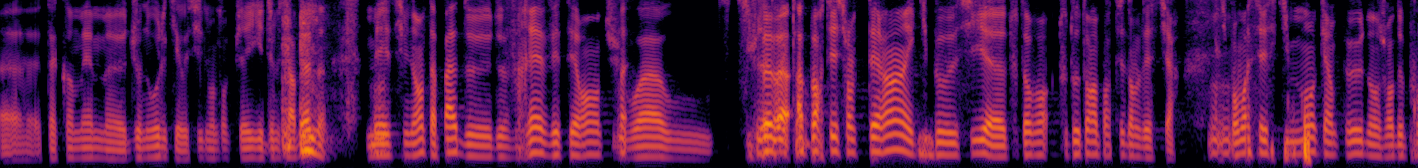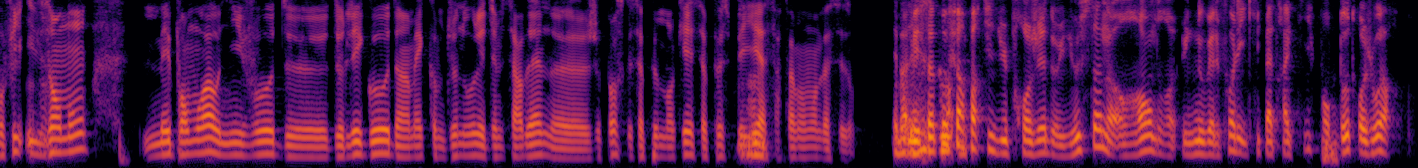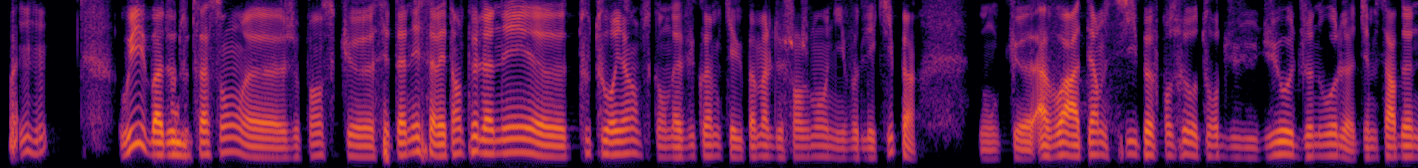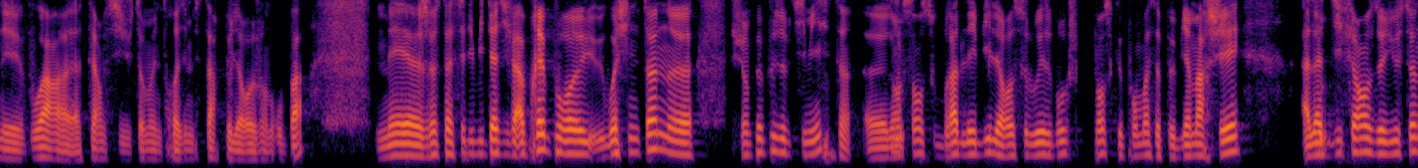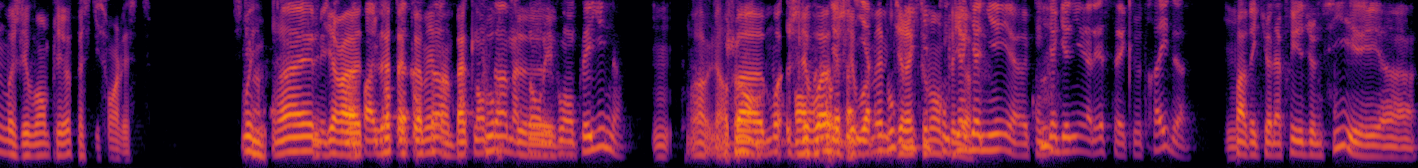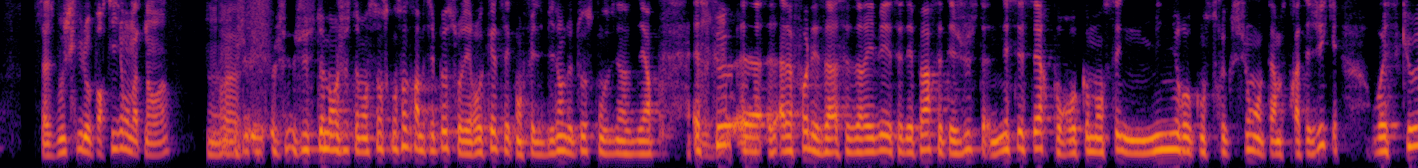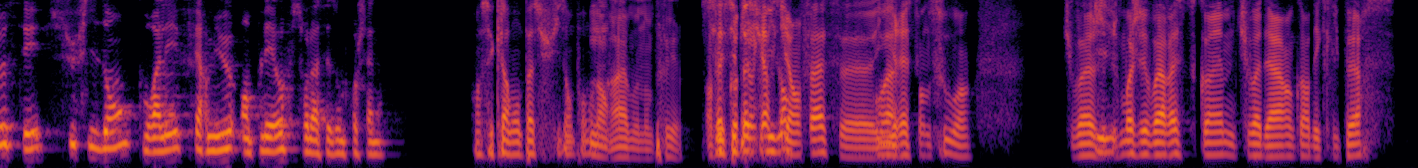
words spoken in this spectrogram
tu as quand même John Wall, qui est aussi longtemps de Pierre et James Harden. mais finalement, tu n'as pas de, de vrais vétérans, tu Ouais. vois, ou, qui, peuvent apporter sur le terrain et qui peuvent aussi euh, tout, en- tout autant apporter dans le vestiaire. Mm, Pour moi, c'est ce qui me manque un peu dans ce genre de profil. Ils en ont, mais pour moi, au niveau de, de l'ego d'un mec comme John Wall et James Harden, euh, je pense que ça peut manquer et ça peut se payer à certains moments de la saison. Eh ben, Mais ça peut faire partie du projet de Houston, rendre une nouvelle fois l'équipe attractive pour d'autres joueurs. Oui, bah de Mhm. toute façon, je pense que cette année, ça va être un peu l'année tout ou rien, parce qu'on a vu quand même qu'il y a eu pas mal de changements au niveau de l'équipe. Donc, à voir à terme s'ils peuvent construire autour du duo John Wall, James Harden, et voir à terme si justement une troisième star peut les rejoindre ou pas. Mais je reste assez dubitatif. Après, pour Washington, je suis un peu plus optimiste, dans le sens où Bradley Bill et Russell Westbrook, je pense que pour moi, ça peut bien marcher. À la Mm. différence de Houston, moi, je les vois en playoff parce qu'ils sont à l'Est. Oui. Je Ouais, veux mais dire, tu vois, euh, par là, exemple, t'as quand même un bac Atlanta, court, maintenant, on les euh, voit en play-in. Ah largement. bah, moi, je les En vois, je les vois même directement en playoff. gagné, euh, qui ont bien gagné à l'Est avec le trade, Mm. enfin avec euh, la free agency, et euh, ça se bouscule au portillon maintenant. hein. Ju- Justement, justement, si on se concentre un petit peu sur les Rockets et qu'on fait le bilan de tout ce qu'on vient de se dire, est-ce que euh, à la fois les, ces arrivées et ces départs, c'était juste nécessaire pour recommencer une mini reconstruction en termes stratégiques, ou est-ce que c'est suffisant pour aller faire mieux en playoff sur la saison prochaine? Oh, c'est clairement pas suffisant pour moi. Non. Ouais, moi non plus. En C'est- fait, c'est quand tu pas regardes ce qu'il y a en face, euh, Ouais. il reste en dessous. hein. Tu vois, je- Il- moi je les vois reste quand même, tu vois, derrière encore des Clippers,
